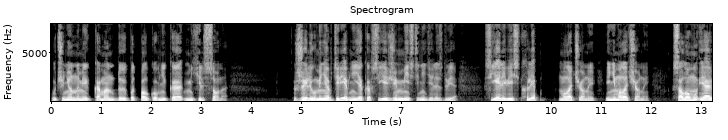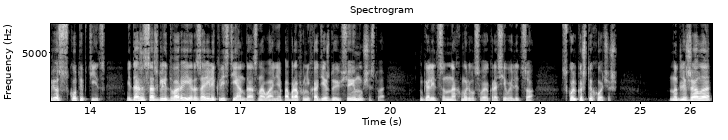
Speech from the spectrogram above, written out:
учиненными командою подполковника Михельсона. Жили у меня в деревне, яко в съезжем месте недели с две. Съели весь хлеб молоченый и немолоченый, солому и овес, скот и птиц, и даже сожгли дворы и разорили крестьян до основания, побрав у них одежду и все имущество. Голицын нахмурил свое красивое лицо. «Сколько ж ты хочешь?» «Надлежало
